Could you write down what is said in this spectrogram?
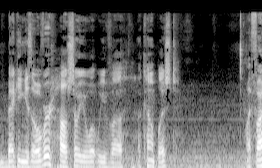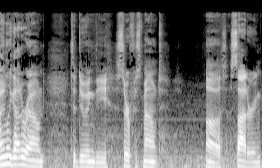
begging is over. I'll show you what we've uh, accomplished. I finally got around to doing the surface mount uh, soldering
